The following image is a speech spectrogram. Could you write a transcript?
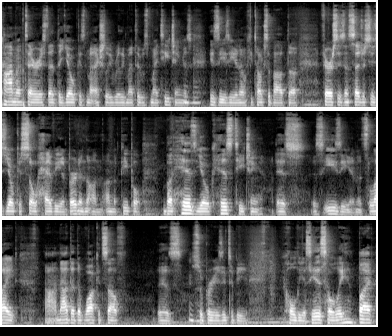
commentaries that the yoke is actually really meant it was my teaching is mm-hmm. is easy you know he talks about the pharisees and sadducees yoke is so heavy and burden on on the people but his yoke his teaching is is easy and it's light Uh, not that the walk itself is mm-hmm. super easy to be holy as He is holy, but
